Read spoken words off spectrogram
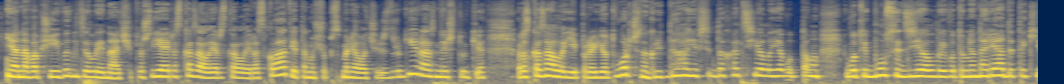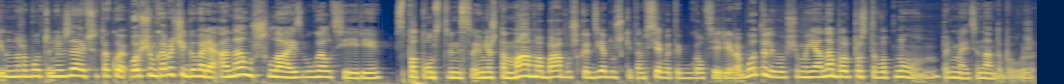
И она вообще и выглядела иначе, потому что я ей рассказала, я рассказала ей расклад, я там еще посмотрела через другие разные штуки, рассказала ей про ее творчество, она говорит, да, я всегда хотела, я вот там вот и бусы делала, и вот у меня наряды такие, но на работу нельзя, и все такое. В общем, короче говоря, она ушла из бухгалтерии, из потомственной своей, у нее же там мама, бабушка, дедушки, там все в этой бухгалтерии работали, в общем, и она просто вот, ну, понимаете, надо было уже.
